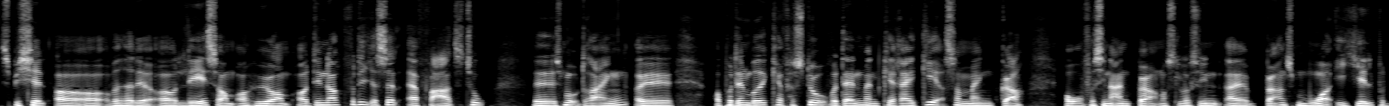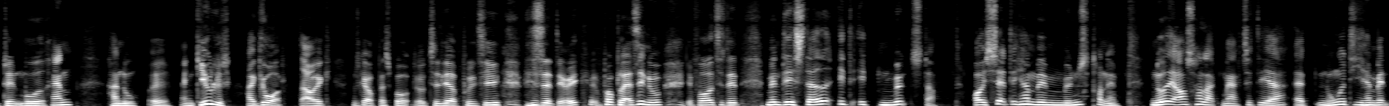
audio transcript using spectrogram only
speciel at, og, hvad hedder det, at læse om og høre om. Og det er nok, fordi jeg selv er far til to øh, små drenge, øh, og på den måde ikke kan forstå, hvordan man kan reagere, som man gør over for sine egne børn og slå sin øh, børns mor ihjel på den måde, han har nu øh, angiveligt har gjort. Der er jo ikke, nu skal jeg jo passe på, det er jo tidligere politi, vi så det er jo ikke på plads endnu i forhold til det. Men det er stadig et, et mønster. Og især det her med mønstrene. Noget, jeg også har lagt mærke til, det er, at nogle af de her mænd,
